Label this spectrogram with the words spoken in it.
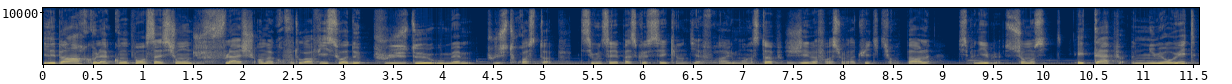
Il n'est pas rare que la compensation du flash en macrophotographie soit de plus 2 ou même plus 3 stops. Si vous ne savez pas ce que c'est qu'un diaphragme un stop, j'ai ma formation gratuite qui en parle disponible sur mon site. Étape numéro 8,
